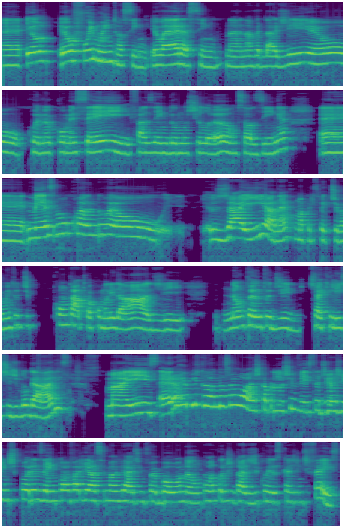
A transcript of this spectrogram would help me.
É, eu, eu fui muito assim, eu era assim, né? Na verdade, eu, quando eu comecei fazendo mochilão sozinha, é, mesmo quando eu, já ia, né, com uma perspectiva muito de contato com a comunidade, não tanto de checklist de lugares, mas era replicando essa lógica produtivista de a gente, por exemplo, avaliar se uma viagem foi boa ou não pela quantidade de coisas que a gente fez,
